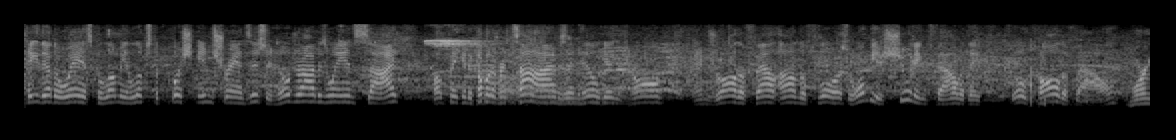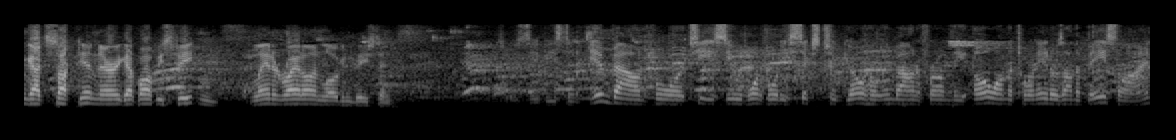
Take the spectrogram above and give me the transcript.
take it the other way as Columbian looks to push in transition. He'll drive his way inside, pump faking a couple different times, and he'll get called and draw the foul on the floor. So it won't be a shooting foul, but they will call the foul. Horn got sucked in there. He got off his feet and landed right on Logan Beeston. So we see Beeston inbound for TC with 146 to go. He'll inbound from the O on the Tornadoes on the baseline.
